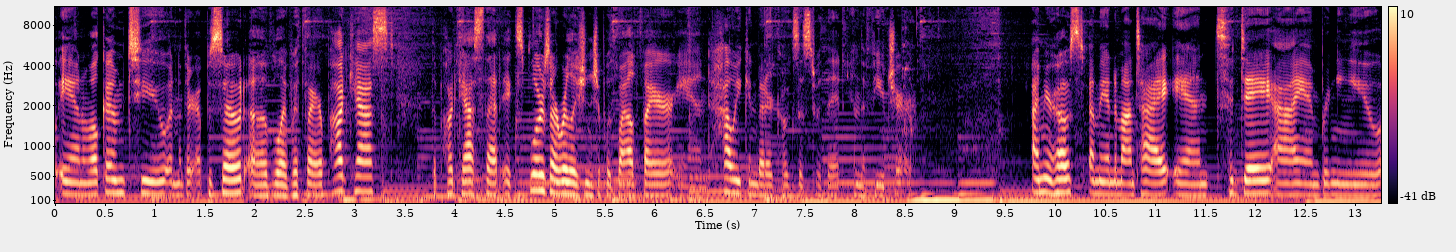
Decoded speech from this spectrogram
and welcome to another episode of Life with Fire podcast, the podcast that explores our relationship with wildfire and how we can better coexist with it in the future. I'm your host, Amanda Montai, and today I am bringing you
